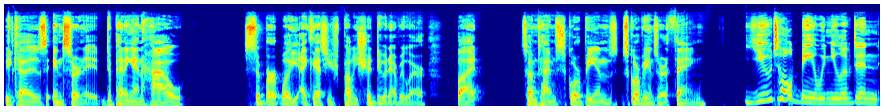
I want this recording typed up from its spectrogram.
because in certain, depending on how suburb, well, I guess you should, probably should do it everywhere, but sometimes scorpions, scorpions are a thing. You told me when you lived in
